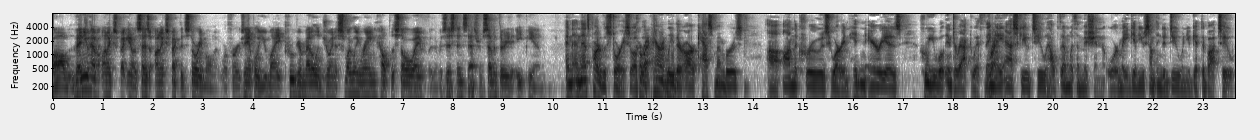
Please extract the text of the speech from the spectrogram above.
Um, then you have unexpected, you know, it says unexpected story moment, where, for example, you might prove your mettle and join a smuggling ring, help the stowaway the resistance. That's from 7.30 to 8 p.m. and and that's part of the story. So Correct. apparently there are cast members uh, on the cruise who are in hidden areas who you will interact with. They may ask you to help them with a mission or may give you something to do when you get to Batuu.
